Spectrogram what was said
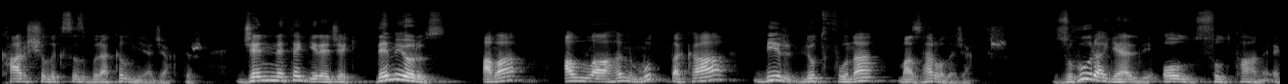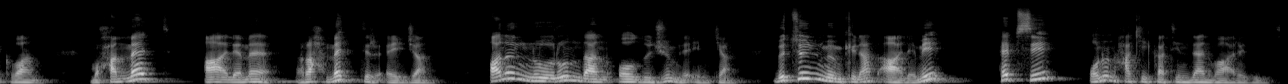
karşılıksız bırakılmayacaktır. Cennete girecek demiyoruz ama Allah'ın mutlaka bir lütfuna mazhar olacaktır. Zuhura geldi ol sultanı ekvan. Muhammed aleme rahmettir ey can. Anın nurundan oldu cümle imkan. Bütün mümkünat alemi hepsi onun hakikatinden var edildi.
